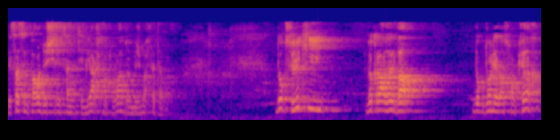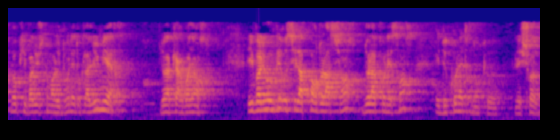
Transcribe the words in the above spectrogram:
Et ça c'est une parole de Shiri Saint Timiya, dans Majmou Fatawa. Donc celui qui, donc Allah va donc donner dans son cœur, donc il va justement lui donner donc la lumière de la clairvoyance. il va lui ouvrir aussi la porte de la science, de la connaissance et de connaître donc euh, les choses.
